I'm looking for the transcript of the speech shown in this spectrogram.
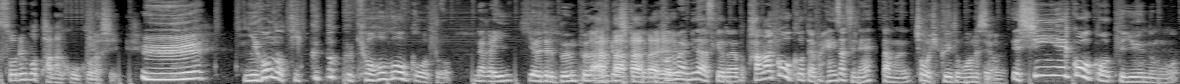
それも田中高校らしい。えー、日本の TikTok 強豪校となんか言われてる分布があるらしくて、はいこの前見たんですけど、やっぱ田中高校ってやっぱ偏差値ね、多分超低いと思うんですよ。で、新栄高校っていうのも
